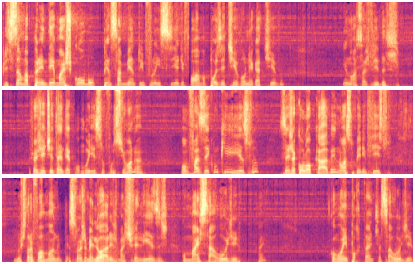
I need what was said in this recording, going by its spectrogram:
Precisamos aprender mais como o pensamento influencia de forma positiva ou negativa em nossas vidas. Para a gente entender como isso funciona, vamos fazer com que isso seja colocado em nosso benefício, nos transformando em pessoas melhores, mais felizes, com mais saúde. Né? Como é importante a saúde,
